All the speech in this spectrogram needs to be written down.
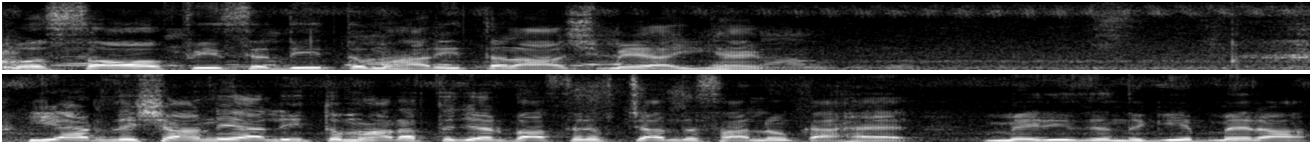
वो सौ फ़ीसदी तुम्हारी तलाश में आई हैं। यार दिशान अली, तुम्हारा तजर्बा सिर्फ़ चंद सालों का है। मेरी ज़िंदगी मेरा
